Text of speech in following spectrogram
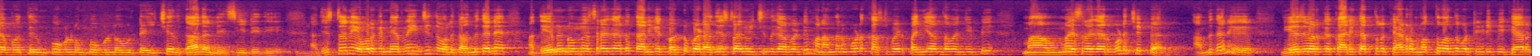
లేకపోతే ఇంకొకళ్ళు ఇంకొకళ్ళు ఉంటే ఇచ్చేది కాదండి సీట్ ఇది. అధిష్టానం ఎవరికి నిర్ణయించింది? వాళ్ళకి అందుకనే మా దేవినేని ఉమేశ్వర గారు దానికి కట్టుబడి అధిష్టానం ఇచ్చింది కాబట్టి మనందరం కూడా కష్టపడి పనిచేద్దామని చెప్పి మా ఉమేశ్వర గారు కూడా చెప్పారు. అందుకని నియోజకవర్గ కార్యకర్తలు కేడర్ మొత్తం అంతా కూడా టీడీపీ కేర్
